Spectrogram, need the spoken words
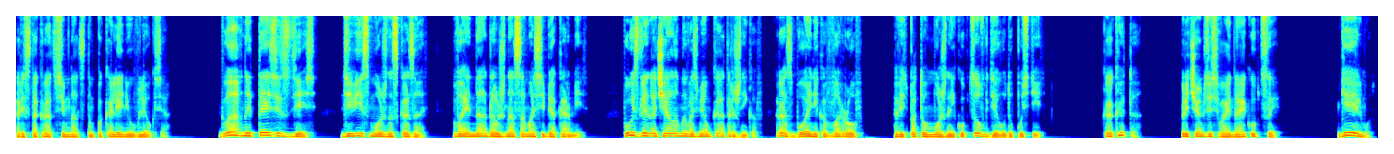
аристократ в семнадцатом поколении увлекся. Главный тезис здесь, девиз можно сказать, война должна сама себя кормить. Пусть для начала мы возьмем каторжников, разбойников, воров, а ведь потом можно и купцов к делу допустить. Как это? Причем здесь война и купцы? Гельмут,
